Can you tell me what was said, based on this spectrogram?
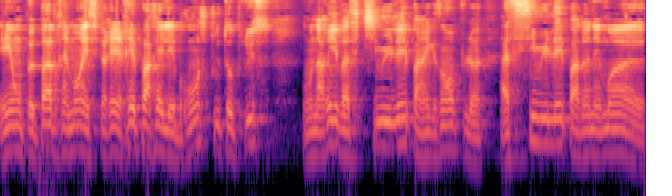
et on peut pas vraiment espérer réparer les bronches. Tout au plus, on arrive à stimuler, par exemple, à simuler, pardonnez-moi, euh, euh,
